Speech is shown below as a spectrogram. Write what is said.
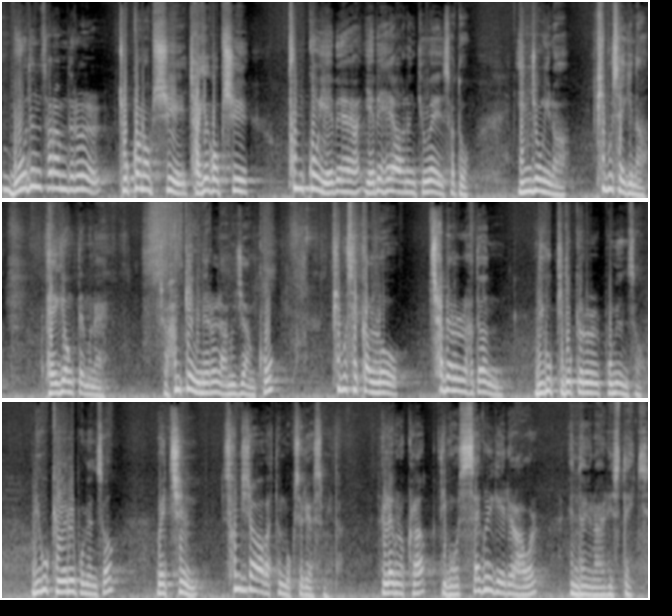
모든 사람들을 조건 없이 자격 없이 품고 예배, 예배해야 하는 교회에서도 인종이나 피부색이나 배경 때문에 함께 은혜를 나누지 않고 피부 색깔로 차별을 하던 미국 기독교를 보면서 미국 교회를 보면서 외친 선지자와 같은 목소리였습니다. 11 o'clock, the most segregated hour in the United States.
